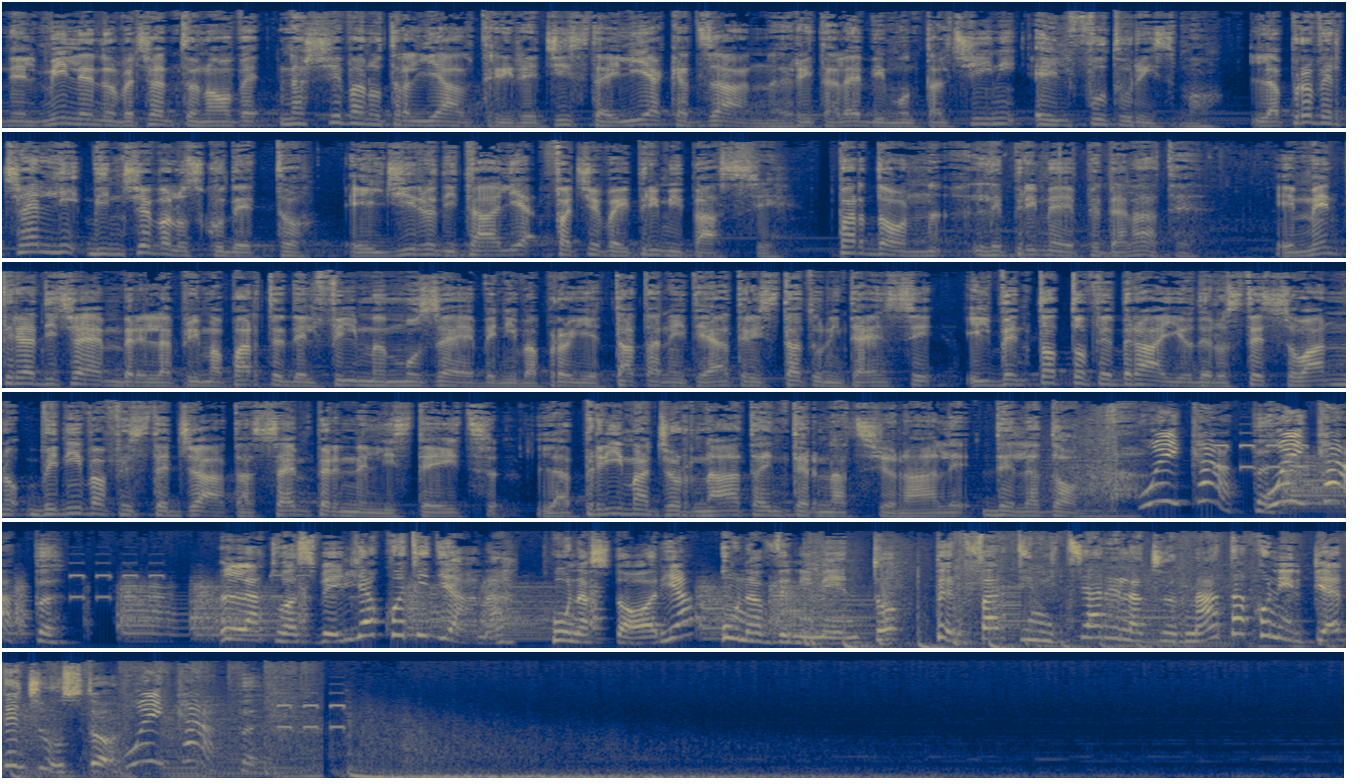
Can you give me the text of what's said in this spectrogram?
Nel 1909 nascevano tra gli altri regista Elia Kazan, Rita Levi Montalcini e il futurismo. La Pro Vercelli vinceva lo scudetto e il Giro d'Italia faceva i primi passi. Pardon, le prime pedalate. E mentre a dicembre la prima parte del film Mosè veniva proiettata nei teatri statunitensi, il 28 febbraio dello stesso anno veniva festeggiata, sempre negli States, la prima giornata internazionale della donna. Wake up! Wake up! La tua sveglia quotidiana. Una storia, un avvenimento per farti iniziare la giornata con il piede giusto. Wake up!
